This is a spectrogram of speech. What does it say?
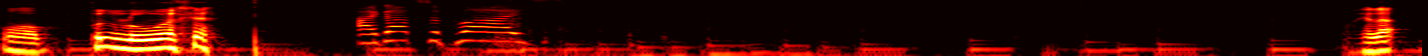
อ๋อเพิ่งรู้เนี่ย I got supplies. โอเคละ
